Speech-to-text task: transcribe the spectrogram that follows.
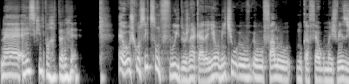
Né? É isso que importa, né? É, os conceitos são fluidos, né, cara? E realmente eu, eu, eu, falo no café algumas vezes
